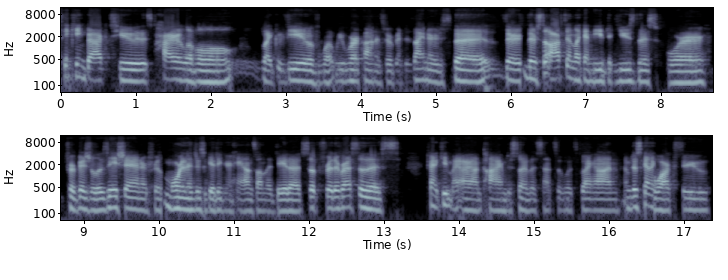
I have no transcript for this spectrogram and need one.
Thinking back to this higher level like view of what we work on as urban designers the there there's so often like a need to use this for for visualization or for more than just getting your hands on the data so for the rest of this trying to keep my eye on time just so i have a sense of what's going on i'm just going to walk through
